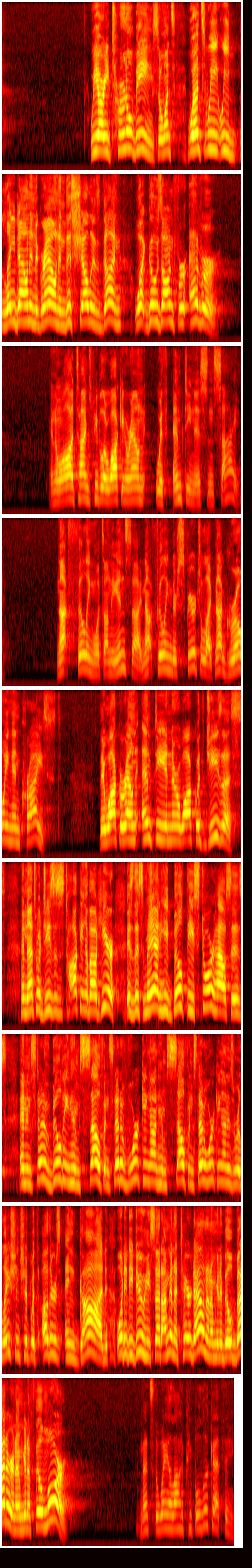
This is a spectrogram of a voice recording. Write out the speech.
We are eternal beings. So once, once we, we lay down in the ground and this shell is done, what goes on forever? And a lot of times people are walking around with emptiness inside, not filling what's on the inside, not filling their spiritual life, not growing in Christ. They walk around empty in their walk with Jesus. And that's what Jesus is talking about here is this man he built these storehouses and instead of building himself, instead of working on himself, instead of working on his relationship with others and God, what did he do? He said, I'm going to tear down and I'm going to build better and I'm going to fill more. And that's the way a lot of people look at things.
